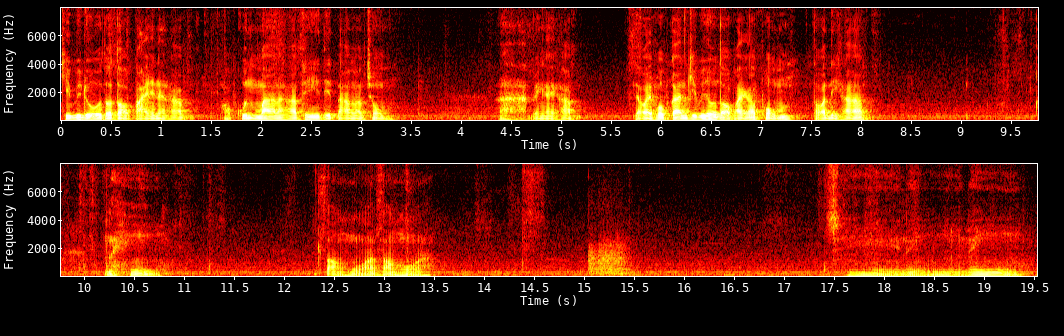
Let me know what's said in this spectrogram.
คลิปวิดีโอต่อๆไปนะครับ ขอบคุณมากนะครับที่ติดตามรับชม อ่า เป็นไงครับ เดี๋ยวไว้พบกันคลิปวิดีโอต่อไปครับผม สวัสดีครับนี่ สองหัวสองหัวชีนี่นี่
